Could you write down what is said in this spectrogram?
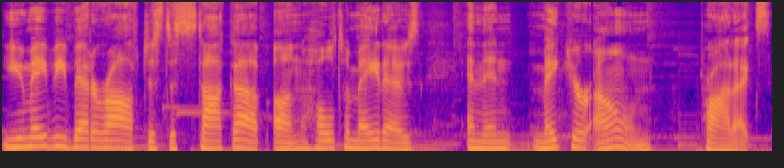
you may be better off just to stock up on whole tomatoes and then make your own products.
